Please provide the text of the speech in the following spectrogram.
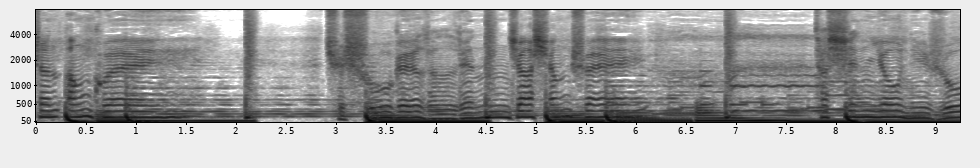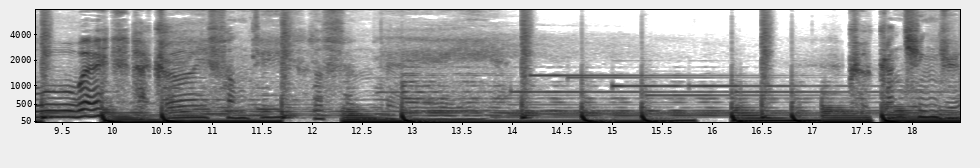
山昂贵，却输给了廉价香水。它先由你入味，还可以放低了分贝。可感情越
